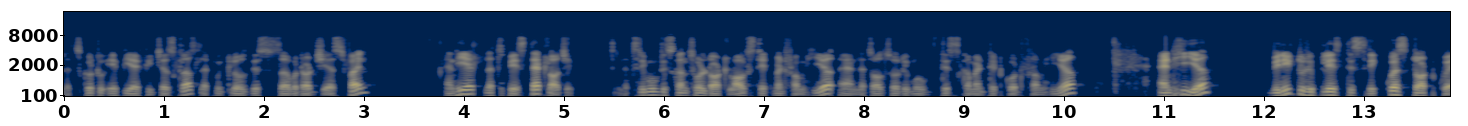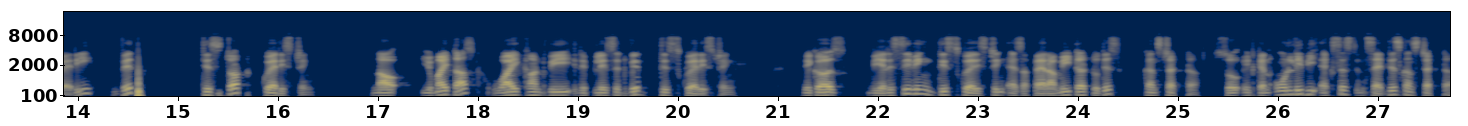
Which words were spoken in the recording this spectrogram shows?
Let's go to API features class. Let me close this server.js file. And here, let's paste that logic. Let's remove this console.log statement from here. And let's also remove this commented code from here. And here, we need to replace this request.query with this query string. Now, you might ask, why can't we replace it with this query string? Because we are receiving this query string as a parameter to this constructor. So it can only be accessed inside this constructor.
